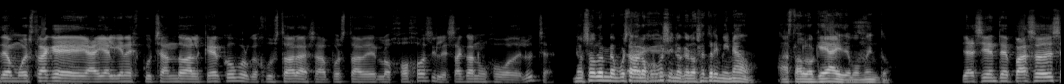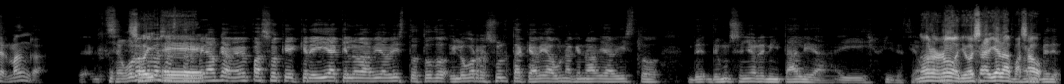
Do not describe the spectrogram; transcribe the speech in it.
demuestra que hay alguien escuchando al Kerko porque justo ahora se ha puesto a ver los jojos y le sacan un juego de lucha. No solo me he puesto a ver los ojos, sino que los he terminado. Hasta lo que hay de momento. Y el siguiente paso es el manga. Seguro Soy, que los has eh, terminado, que a mí me pasó que creía que lo había visto todo y luego resulta que había una que no había visto de, de un señor en Italia y, y decía... No, no, no, "Hostia, yo esa ya la he pasado. medio".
